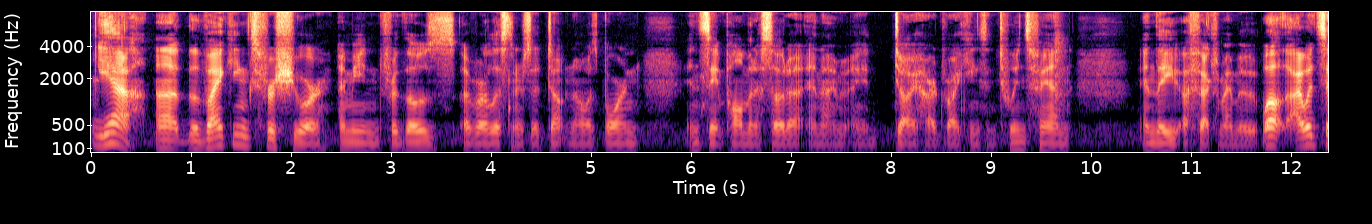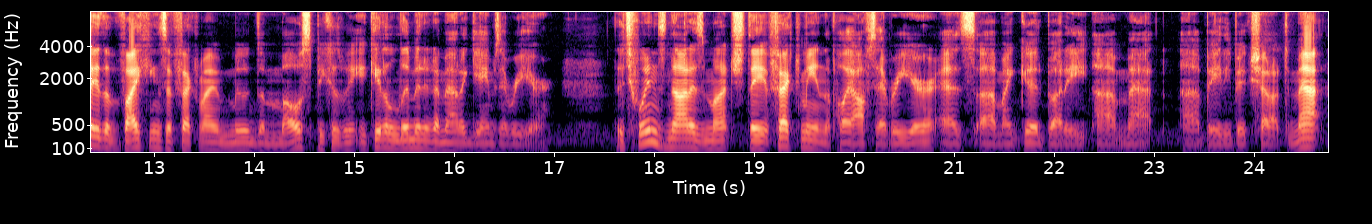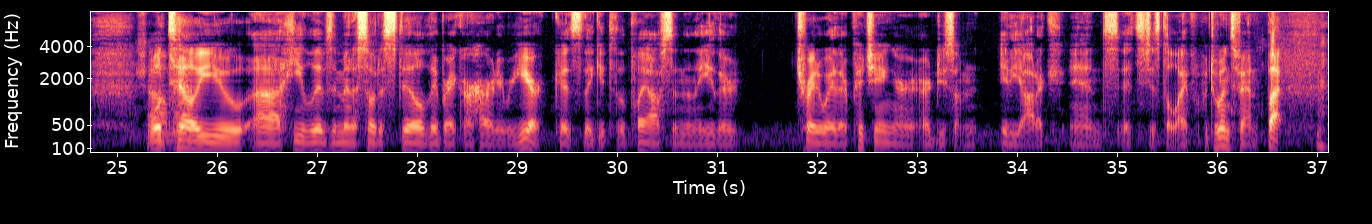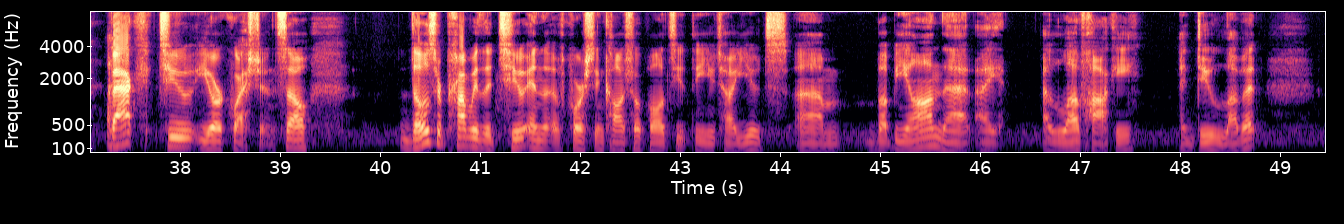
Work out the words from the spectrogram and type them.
Yeah, uh, the Vikings for sure. I mean, for those of our listeners that don't know, I was born in St. Paul, Minnesota, and I'm a diehard Vikings and Twins fan, and they affect my mood. Well, I would say the Vikings affect my mood the most because we get a limited amount of games every year. The Twins, not as much. They affect me in the playoffs every year, as uh, my good buddy uh, Matt uh, Beatty, big shout out to Matt, Shout will out, tell you uh, he lives in Minnesota still. They break our heart every year because they get to the playoffs and then they either trade away their pitching or, or do something idiotic, and it's just the life of a Twins fan. But back to your question. So those are probably the two, and of course in college football it's the Utah Utes. Um, but beyond that, I I love hockey. I do love it.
